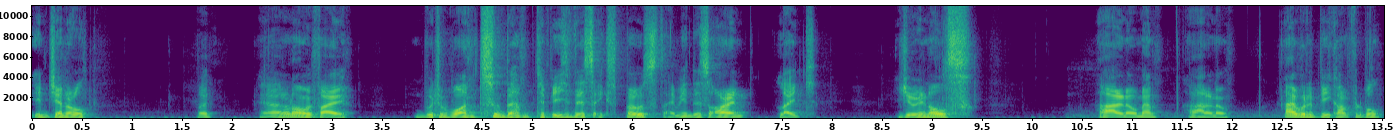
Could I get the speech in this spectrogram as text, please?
in general. But yeah, I don't know if I would want them to be this exposed. I mean, these aren't like urinals I don't know, man. I don't know. I wouldn't be comfortable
